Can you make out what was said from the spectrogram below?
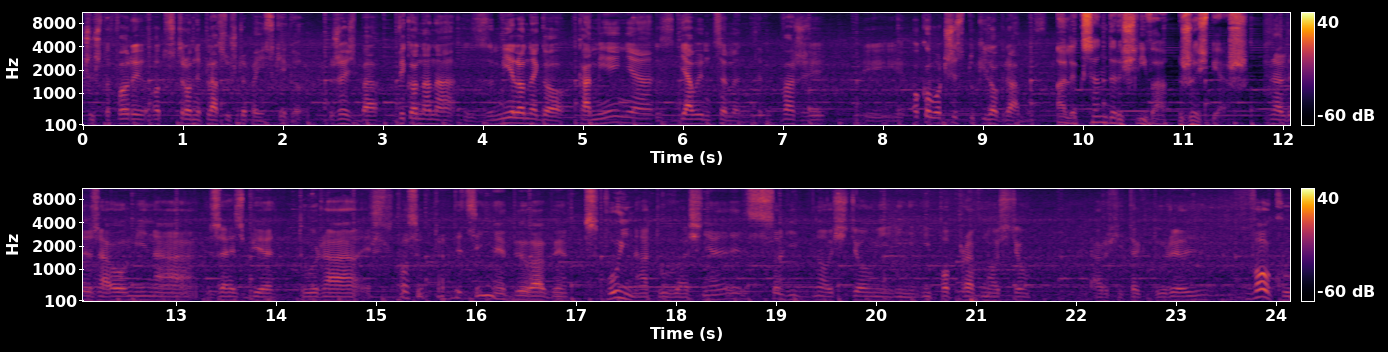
Krzysztofory od strony Placu Szczepańskiego. Rzeźba wykonana z mielonego kamienia z białym cementem. Waży około 300 kg. Aleksander Śliwa, rzeźbiarz. Zależało mi na rzeźbie, która w sposób tradycyjny byłaby spójna tu właśnie z solidnością i, i, i poprawnością architektury wokół.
